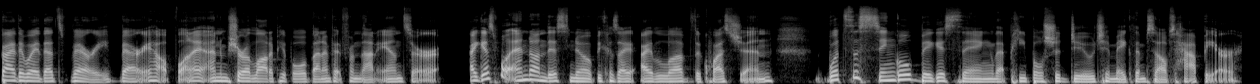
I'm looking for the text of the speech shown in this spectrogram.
by the way that's very very helpful and, I, and i'm sure a lot of people will benefit from that answer I guess we'll end on this note because I, I love the question. What's the single biggest thing that people should do to make themselves happier?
